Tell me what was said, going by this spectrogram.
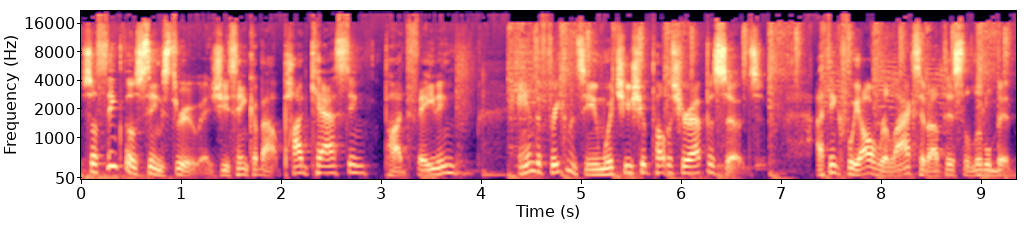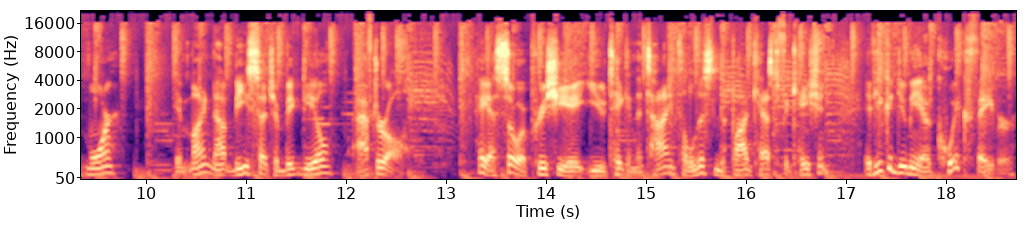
So think those things through as you think about podcasting, pod fading, and the frequency in which you should publish your episodes. I think if we all relax about this a little bit more, it might not be such a big deal after all. Hey, I so appreciate you taking the time to listen to Podcastification. If you could do me a quick favor,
